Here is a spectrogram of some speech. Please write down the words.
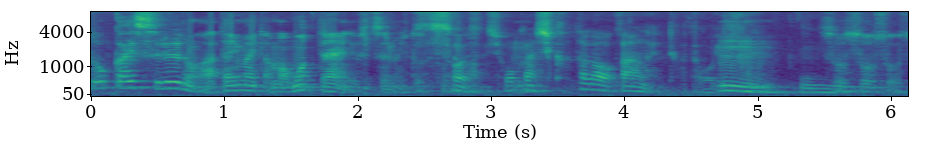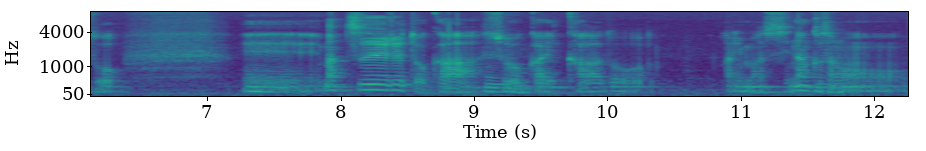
紹介するのが当たり前とはま思ってないので普通の人ってそうですね紹介の仕方がわからないって方多いですね、うん。うんそうそうそうそう。えーまあツールとかうん。紹介カードありますし、なんかその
